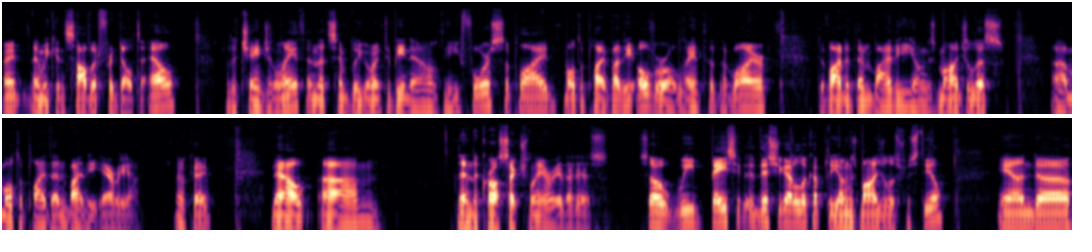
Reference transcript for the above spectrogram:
right? And we can solve it for delta L a change in length, and that's simply going to be now the force applied multiplied by the overall length of the wire, divided then by the Young's modulus, uh, multiplied then by the area. Okay, now um, then the cross-sectional area that is. So we basically this you got to look up the Young's modulus for steel, and uh,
